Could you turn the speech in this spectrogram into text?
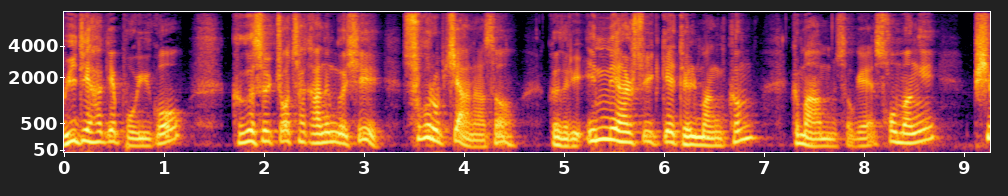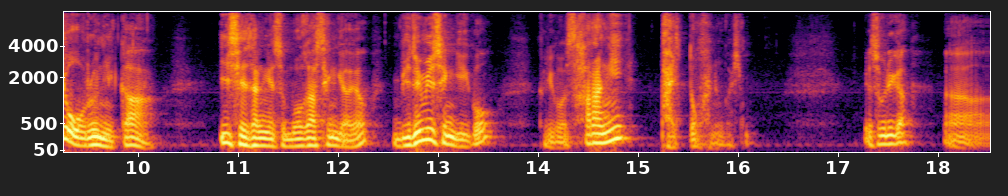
위대하게 보이고 그것을 쫓아가는 것이 수고롭지 않아서 그들이 인내할 수 있게 될 만큼 그 마음 속에 소망이 피어오르니까 이 세상에서 뭐가 생겨요? 믿음이 생기고 그리고 사랑이 발동하는 것입니다. 그래서 우리가 어,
